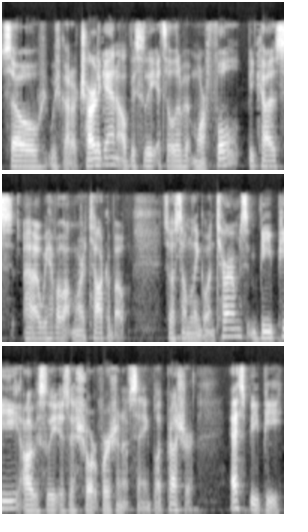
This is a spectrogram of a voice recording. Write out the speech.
So we've got our chart again. Obviously, it's a little bit more full because uh, we have a lot more to talk about. So some lingo terms. BP obviously is a short version of saying blood pressure. SBP,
